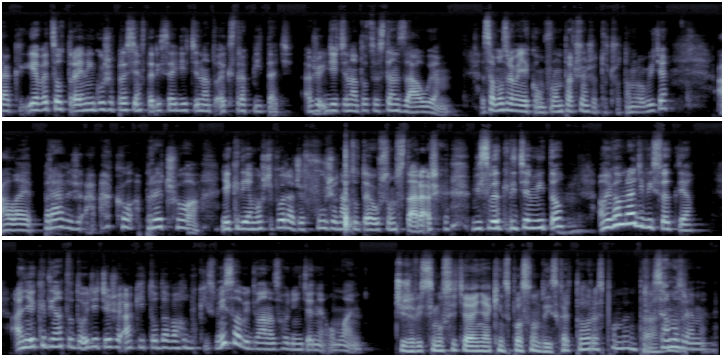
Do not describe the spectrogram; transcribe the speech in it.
tak je vecou tréningu, že presne vtedy sa idete na to extra pýtať a že idete na to cez ten záujem. Samozrejme nie konfrontačne, že to, čo tam robíte, ale práve, že a ako a prečo a niekedy ja môžete povedať, že fú, že na toto ja už som stará, že vysvetlíte mi to. A oni vám radi vysvetlia. A niekedy na to dojdete, že aký to dáva hlboký zmysel byť 12 hodín denne online. Čiže vy si musíte aj nejakým spôsobom získať toho respondenta? Samozrejme.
